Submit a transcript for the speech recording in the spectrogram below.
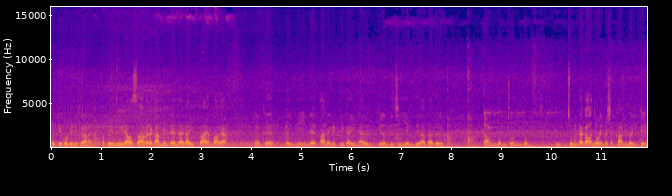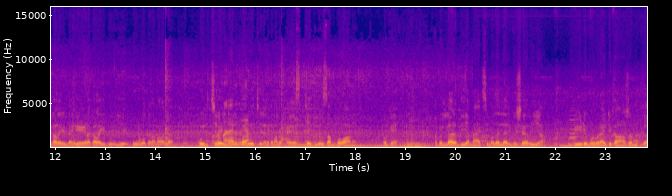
കിട്ടിക്കൊണ്ടിരിക്കുകയാണ് അപ്പോൾ ഈ വീഡിയോ അവസാനം വരെ കണ്ടിട്ട് എല്ലാവരും അഭിപ്രായം പറയാം. നിങ്ങൾക്ക് ഒരു മീനിന്റെ തല കിട്ടിക്കഴിഞ്ഞാൽ ഒരിക്കലും എന്ത് ചെയ്യരുത്. അതായത് കണ്ണും ചുണ്ടും ചുണ്ട കളഞ്ഞോളിയും പക്ഷെ കണ്ണൊരിക്കലും കളയരുത്. അതിന്റെ ഏള കളയരുത്. ഈ പൂവൊക്കെ നമ്മൾ നല്ല പൊരിച്ച് കഴിഞ്ഞാൽ കറി വെച്ച് കഴിഞ്ഞാൽ നല്ല ടേസ്റ്റ് ആയിട്ടുള്ളൊരു സംഭവമാണ്. ഓക്കെ അപ്പോൾ എല്ലാവരും എന്ത് ചെയ്യുക മാക്സിമം അത് എല്ലാവർക്കും ഷെയർ ചെയ്യുക വീഡിയോ മുഴുവനായിട്ട് കാണാൻ ശ്രമിക്കുക.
